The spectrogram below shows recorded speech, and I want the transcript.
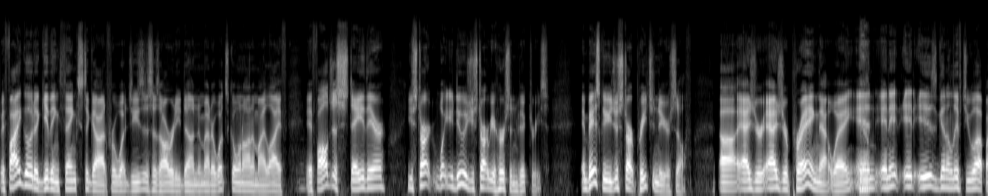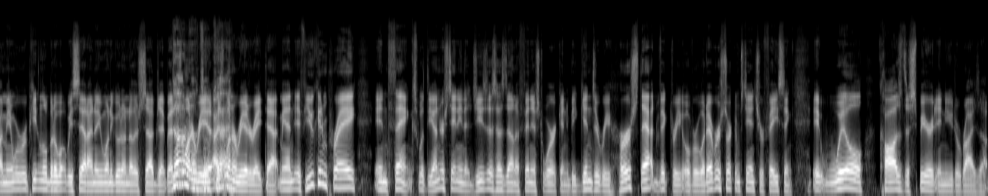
if I go to giving thanks to God for what Jesus has already done, no matter what's going on in my life, if I'll just stay there, you start, what you do is you start rehearsing victories. And basically, you just start preaching to yourself. Uh, as you're as you're praying that way, and and it, it is going to lift you up. I mean, we're repeating a little bit of what we said. I know you want to go to another subject, but I just want to no, it's re- I just want to reiterate that, man. If you can pray in thanks with the understanding that Jesus has done a finished work and begin to rehearse that victory over whatever circumstance you're facing, it will cause the spirit in you to rise up.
